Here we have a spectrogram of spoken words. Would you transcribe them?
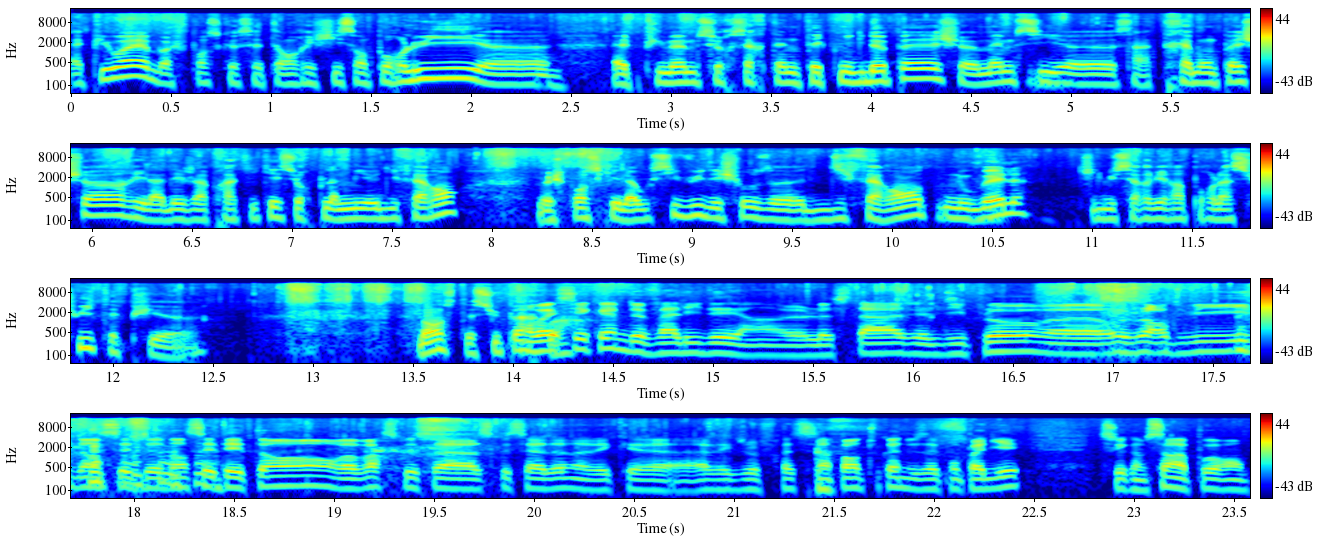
Et puis, ouais, bah, je pense que c'était enrichissant pour lui. euh, Mm. Et puis, même sur certaines techniques de pêche, euh, même si euh, c'est un très bon pêcheur, il a déjà pratiqué sur plein de milieux différents. Mais je pense qu'il a aussi vu des choses différentes, nouvelles, qui lui servira pour la suite. Et puis, non, c'était super. On va quoi. essayer quand même de valider hein, le stage et le diplôme euh, aujourd'hui dans, cette, dans cet étang. On va voir ce que ça, ce que ça donne avec, euh, avec Geoffrey. C'est sympa en tout cas de nous accompagner parce que comme ça on va pouvoir en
